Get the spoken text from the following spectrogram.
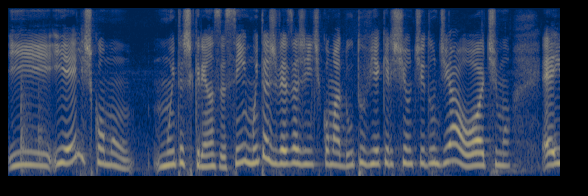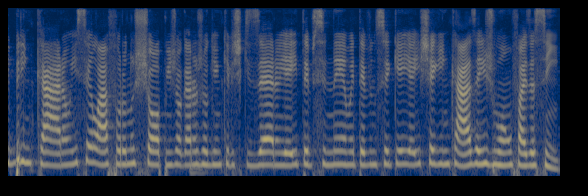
E, e eles, como muitas crianças assim, muitas vezes a gente, como adulto, via que eles tinham tido um dia ótimo, é, e brincaram, e sei lá, foram no shopping, jogaram o joguinho que eles quiseram, e aí teve cinema, e teve não sei o quê, e aí chega em casa e João faz assim.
